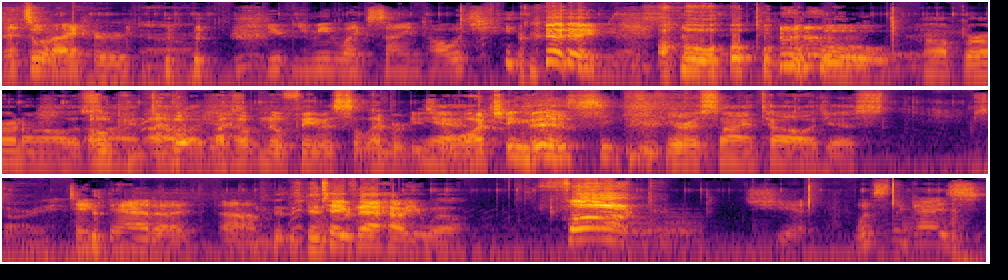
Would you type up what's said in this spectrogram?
That's what I heard. No. You you mean like Scientology? yes. Oh, I'll burn on all the I hope, Scientologists. I, hope, I hope no famous celebrities Yeah. are watching this. You're a Scientologist, sorry. Take that. Uh, um, Take that how you will. Fuck! shit. What's the guy's?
